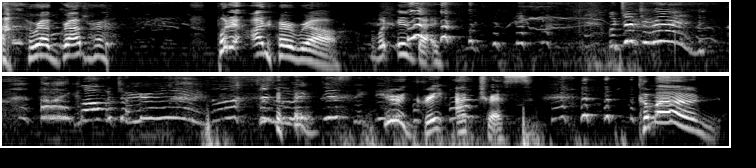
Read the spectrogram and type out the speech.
Real, grab her. Put it on her, Real. What is that? Watch out your hand. Mom, watch out your hand. Just go like this, like this. You're a great actress. Come on.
